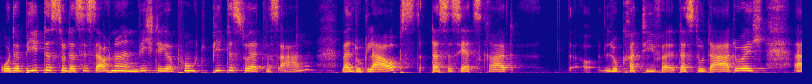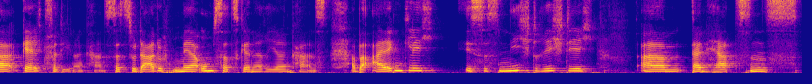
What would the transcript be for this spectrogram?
Oder bietest du, das ist auch noch ein wichtiger Punkt, bietest du etwas an, weil du glaubst, dass es jetzt gerade lukrativer, dass du dadurch äh, Geld verdienen kannst, dass du dadurch mehr Umsatz generieren kannst. Aber eigentlich ist es nicht richtig ähm, dein Herzens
